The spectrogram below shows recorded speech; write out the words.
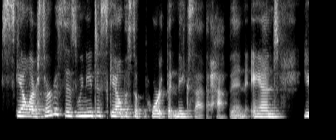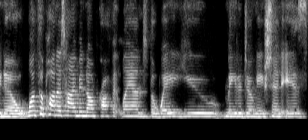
scale our services, we need to scale the support that makes that happen. And, you know, once upon a time in nonprofit land, the way you made a donation is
